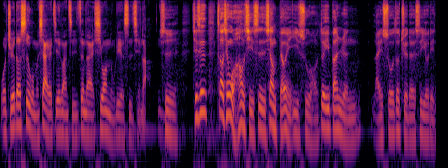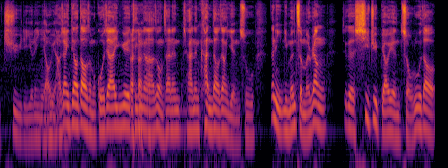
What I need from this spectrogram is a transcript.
我觉得是我们下一个阶段其实正在希望努力的事情啦。是。其实赵谦，我好奇是像表演艺术哦，对一般人来说都觉得是有点距离，有点遥远，好像一定要到什么国家音乐厅啊 这种才能才能看到这样演出。那你你们怎么让这个戏剧表演走入到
